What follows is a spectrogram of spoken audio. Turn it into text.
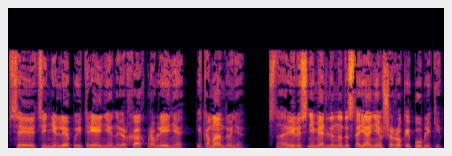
Все эти нелепые трения на верхах правления и командования становились немедленно достоянием широкой публики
